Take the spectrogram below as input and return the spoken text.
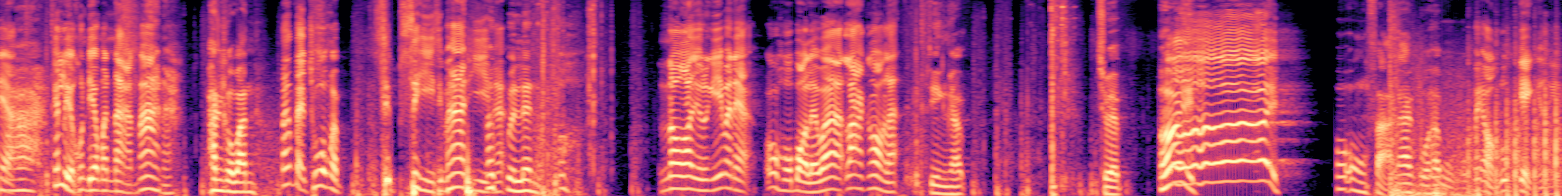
เนี่ยโอ้ยแค่เหลือคนเดียวมันนานมากนะพันกว่าวัน ตั้งแต่ช่วงแบบ14 15ทีถ้าฮะเป็นเล่นนอนอยู่ตรงนี้มาเนี่ย โอ้โห บอกเลยว่าลากงอกแล้วจริงครับช่วยเฮ้ยเฮ้ยโอ้องศาน่ากลัวครับโอ้โหไม่ออกลูกเก่งอย่างนี้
